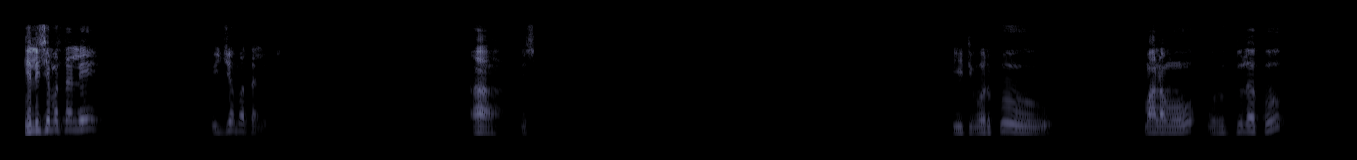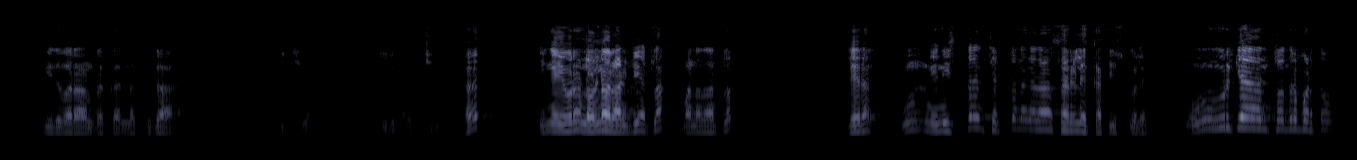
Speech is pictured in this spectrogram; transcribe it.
ఎలిశమ్మ తల్లి విజయమ్మ తల్లికి. తీసుకో. వీటి వరకు మనము వృద్ధులకు విధవరాండ్రకు అన్నట్టుగా ఇచ్చిన ఇది మనం ఇచ్చింది ఇంకా ఎవరైనా ఉన్నారా అండి అట్లా? మన దాంట్లో? లేరా? నేను ఇస్తాను చెప్తాను కదా సరే లెక్క తీసుకోలే నువ్వు ఊరికే అంత తొందరపడతావు?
